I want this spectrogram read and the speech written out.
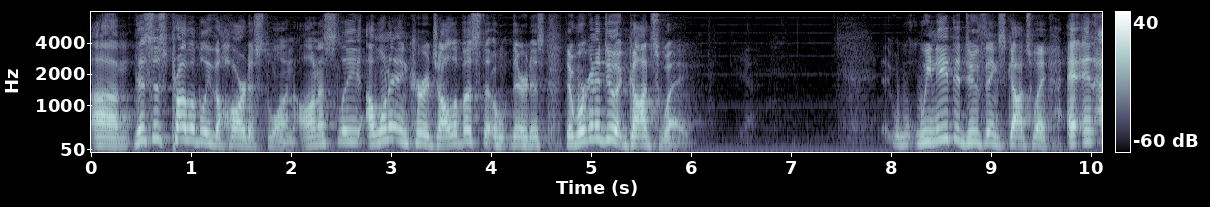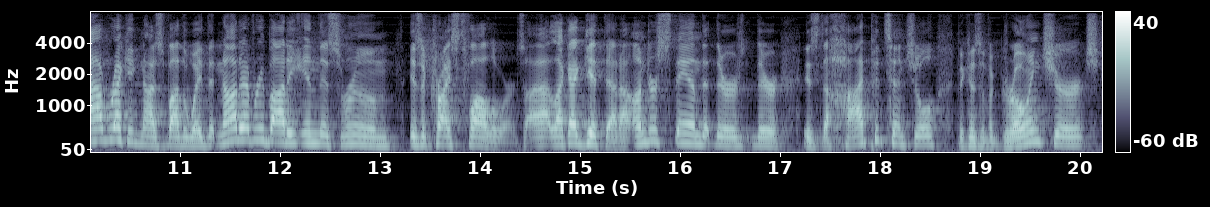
Um, this is probably the hardest one. Honestly, I want to encourage all of us that, oh, there it is, that we're going to do it God's way we need to do things God's way. And, I recognize, by the way, that not everybody in this room is a Christ follower. So I, like, I get that. I understand that there, there is the high potential because of a growing church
